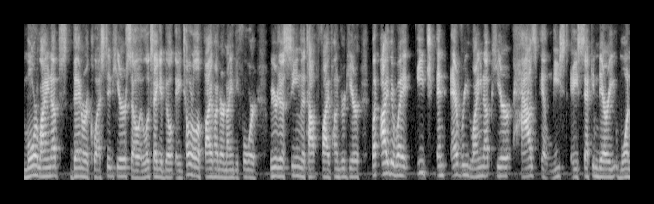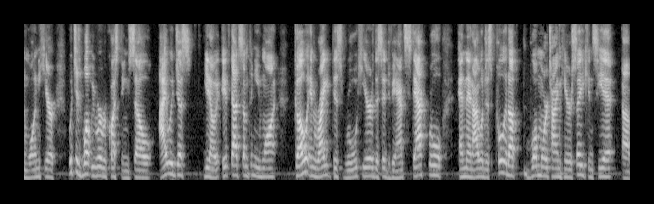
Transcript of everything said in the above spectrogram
more lineups than requested here. So it looks like it built a total of 594. We were just seeing the top 500 here. But either way, each and every lineup here has at least a secondary 1 1 here, which is what we were requesting. So I would just, you know, if that's something you want, go and write this rule here, this advanced stack rule. And then I will just pull it up one more time here so you can see it. Uh,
